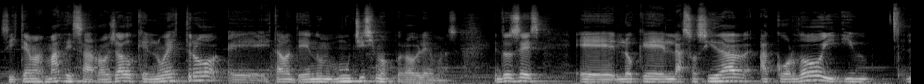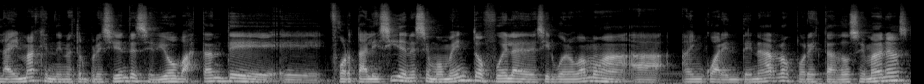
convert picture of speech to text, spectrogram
sistemas más desarrollados que el nuestro eh, estaban teniendo muchísimos problemas. Entonces, eh, lo que la sociedad acordó y, la imagen de nuestro presidente se vio bastante eh, fortalecida en ese momento fue la de decir, bueno, vamos a, encuarentenarnos por estas dos semanas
